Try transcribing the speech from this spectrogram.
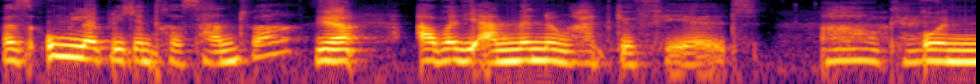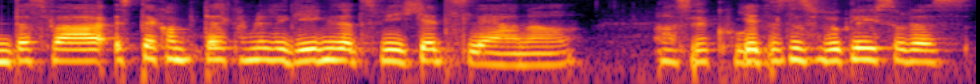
was unglaublich interessant war. Ja. Aber die Anwendung hat gefehlt. Ah, okay. Und das war, ist der, der komplette Gegensatz, wie ich jetzt lerne. Ah, sehr cool. Jetzt ist es wirklich so, dass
